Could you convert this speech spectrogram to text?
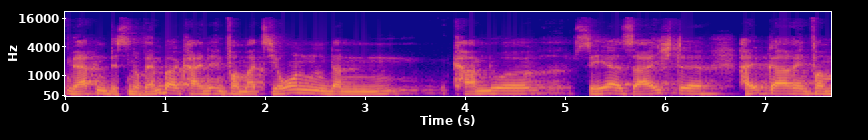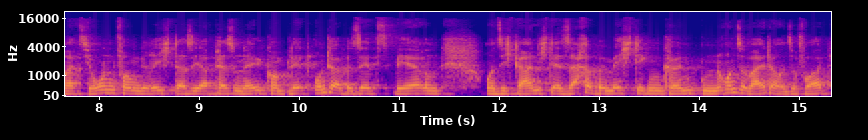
Wir hatten bis November keine Informationen, dann kam nur sehr seichte, halbgare Informationen vom Gericht, dass sie ja personell komplett unterbesetzt wären und sich gar nicht der Sache bemächtigen könnten und so weiter und so fort.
